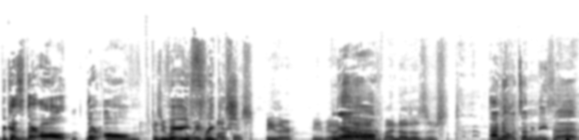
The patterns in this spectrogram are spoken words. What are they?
because they're all they're all Because you very wouldn't believe muscles either. You'd be like, No. yeah, I know those are I know what's underneath that.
